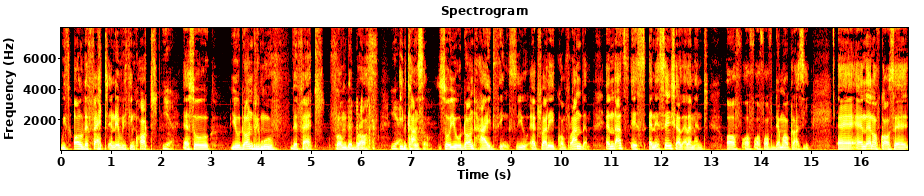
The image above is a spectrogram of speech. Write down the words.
with all the fat and everything hot. Yeah. Uh, so you don't remove the fat from the broth yeah. in council. So you don't hide things. You actually confront them, and that's is an essential element of of of, of democracy. Uh, and then of course. Uh,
